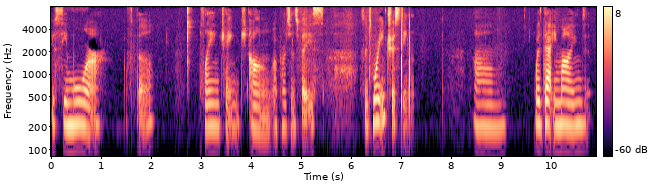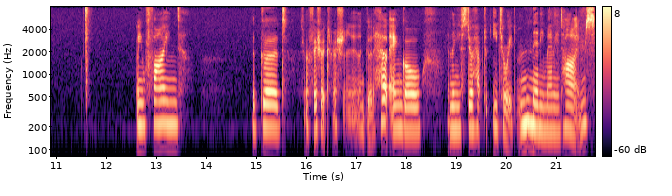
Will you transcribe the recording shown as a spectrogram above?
you see more of the plane change on a person's face. So it's more interesting. Um, with that in mind when you find a good sort of facial expression and a good head angle and then you still have to iterate many many times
